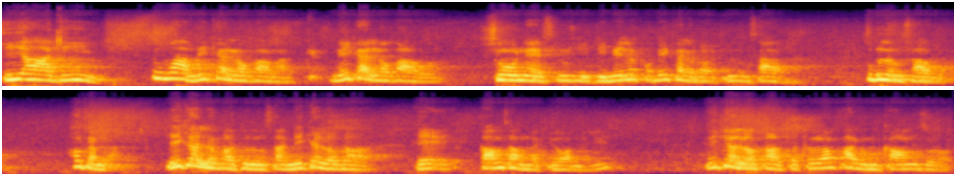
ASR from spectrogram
ဒီဟာဒီသူကမိတ်ကက်လောကမှာမိတ်ကက်လောကကိုရှင်နေဆိုရင်ဒီမိတ်လောကမိတ်ကက်လောကကိုသူလုံစားတာသူမလုံစားဘူးဟုတ်တယ်မလားမိတ်ကက်လောကသူလုံစားမိတ်ကက်လောကရဲ့ကောင်းဆောင်မပြောရမယ်လေမိတ်ကက်လောကဆိုတလောကလုံးမကောင်းဘူးဆိုတော့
